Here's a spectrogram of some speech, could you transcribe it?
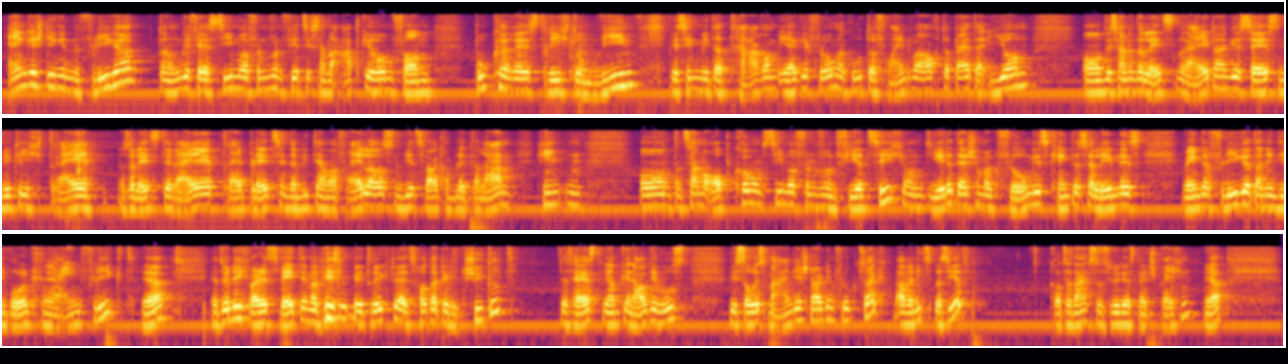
eingestiegen in den Flieger, dann ungefähr 7.45 Uhr sind wir abgehoben von Bukarest Richtung Wien. Wir sind mit der Tarom Air geflogen, ein guter Freund war auch dabei, der Ion. Und wir sind in der letzten Reihe dann gesessen, wirklich drei, also letzte Reihe, drei Plätze in der Mitte haben wir freilassen, wir zwar komplett allein hinten. Und dann sind wir abgekommen um 7.45 Uhr und jeder, der schon mal geflogen ist, kennt das Erlebnis, wenn der Flieger dann in die Wolken reinfliegt. Ja. Natürlich, weil das Wetter immer ein bisschen bedrückt wird, jetzt hat er ein bisschen geschüttelt. Das heißt, wir haben genau gewusst, wieso ist man angeschnallt im Flugzeug, aber nichts passiert. Gott sei Dank, sonst würde ich jetzt nicht sprechen. Ja.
